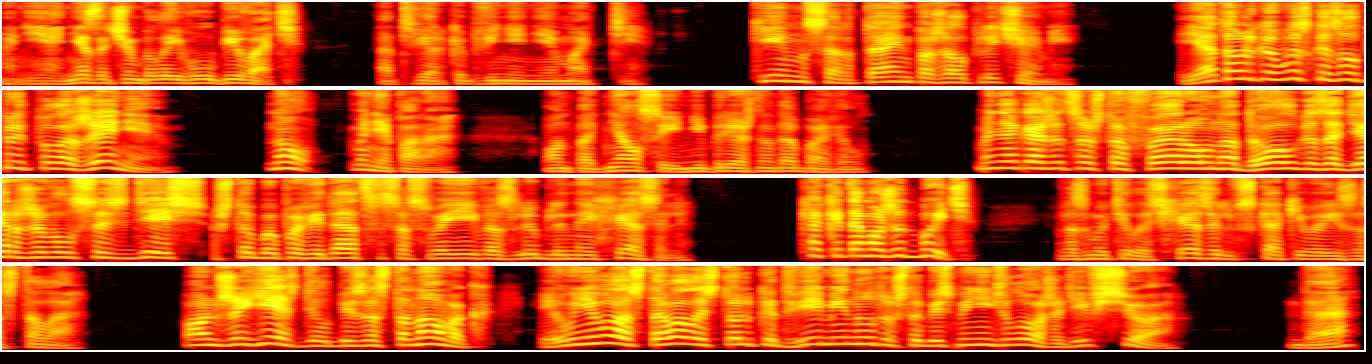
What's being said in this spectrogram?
«Мне незачем было его убивать», — отверг обвинение Матти. Ким Сартайн пожал плечами. «Я только высказал предположение. «Ну, мне пора». Он поднялся и небрежно добавил. «Мне кажется, что Фэроу надолго задерживался здесь, чтобы повидаться со своей возлюбленной Хезель». «Как это может быть?» — возмутилась Хезель, вскакивая из-за стола. «Он же ездил без остановок, и у него оставалось только две минуты, чтобы сменить лошадь, и все». «Да?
